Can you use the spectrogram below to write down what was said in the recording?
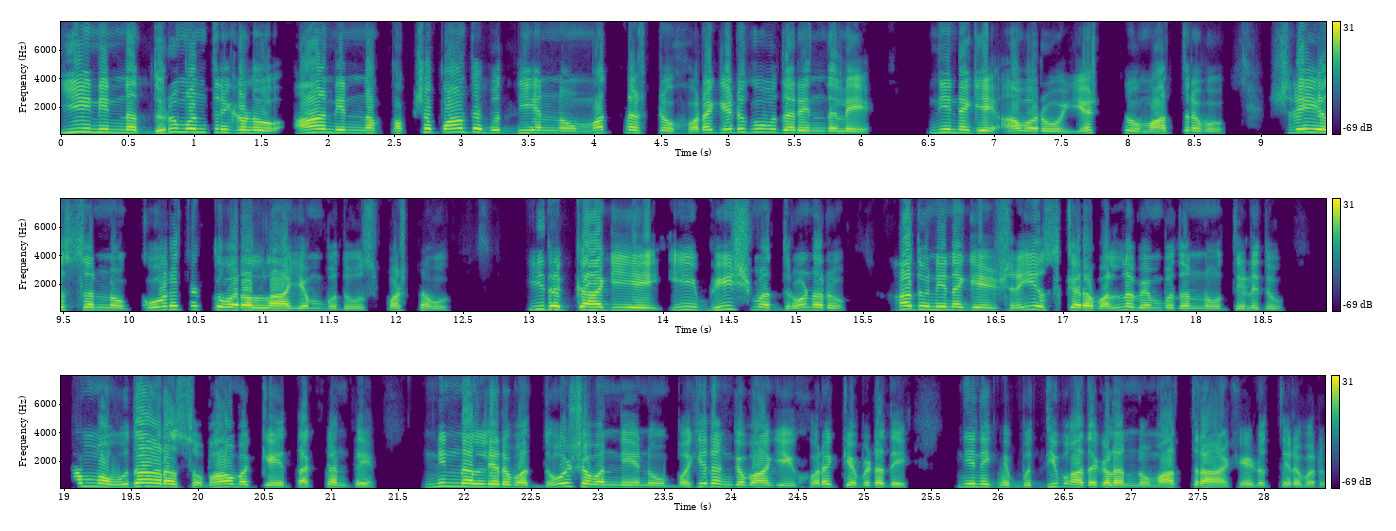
ಈ ನಿನ್ನ ದುರುಮಂತ್ರಿಗಳು ಆ ನಿನ್ನ ಪಕ್ಷಪಾತ ಬುದ್ಧಿಯನ್ನು ಮತ್ತಷ್ಟು ಹೊರಗೆಡುಗುವುದರಿಂದಲೇ ನಿನಗೆ ಅವರು ಎಷ್ಟು ಮಾತ್ರವು ಶ್ರೇಯಸ್ಸನ್ನು ಕೋರತಕ್ಕವರಲ್ಲ ಎಂಬುದು ಸ್ಪಷ್ಟವು. ಇದಕ್ಕಾಗಿಯೇ ಈ ಭೀಷ್ಮ ದ್ರೋಣರು ಅದು ನಿನಗೆ ಶ್ರೇಯಸ್ಕರವಲ್ಲವೆಂಬುದನ್ನು ತಿಳಿದು ತಮ್ಮ ಉದಾರ ಸ್ವಭಾವಕ್ಕೆ ತಕ್ಕಂತೆ ನಿನ್ನಲ್ಲಿರುವ ದೋಷವನ್ನೇನು ಬಹಿರಂಗವಾಗಿ ಹೊರಕ್ಕೆ ಬಿಡದೆ ನಿನಗೆ ಬುದ್ಧಿವಾದಗಳನ್ನು ಮಾತ್ರ ಹೇಳುತ್ತಿರುವರು.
